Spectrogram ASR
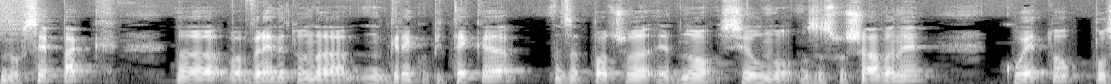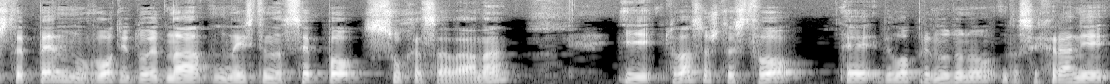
но все пак във времето на Грекопитека започва едно силно засушаване, което постепенно води до една наистина все по-суха савана и това същество е било принудено да се храни,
